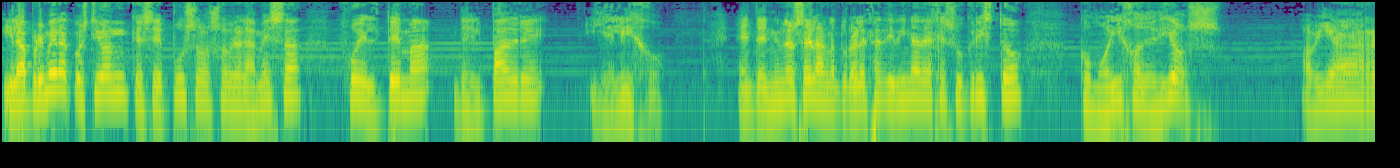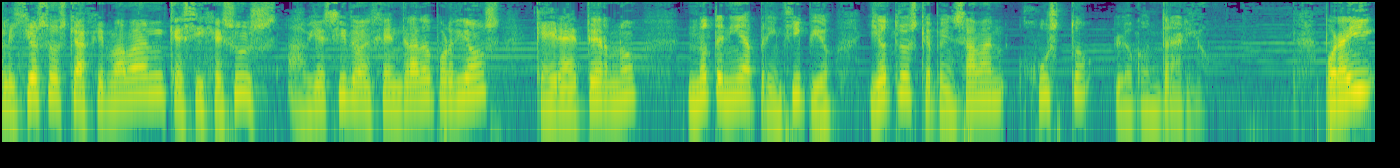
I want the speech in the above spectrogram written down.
Y la primera cuestión que se puso sobre la mesa fue el tema del Padre y el Hijo, entendiéndose la naturaleza divina de Jesucristo como Hijo de Dios. Había religiosos que afirmaban que si Jesús había sido engendrado por Dios, que era eterno, no tenía principio, y otros que pensaban justo lo contrario. Por ahí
